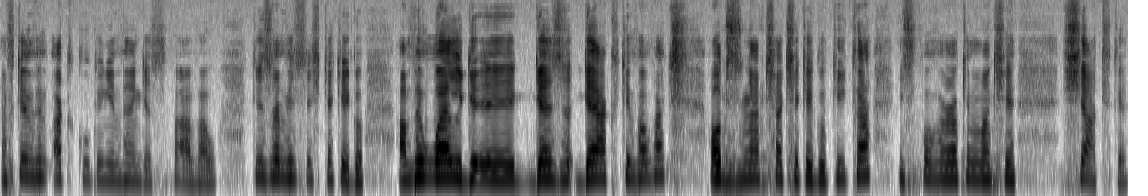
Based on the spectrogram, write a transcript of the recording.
A w tym wypadku to nie będzie spawał. Tu zrobię coś takiego. Aby weld e, deaktywować, odznaczacie tego klika i z powrotem macie siatkę.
